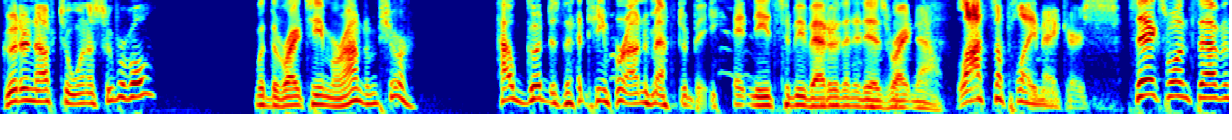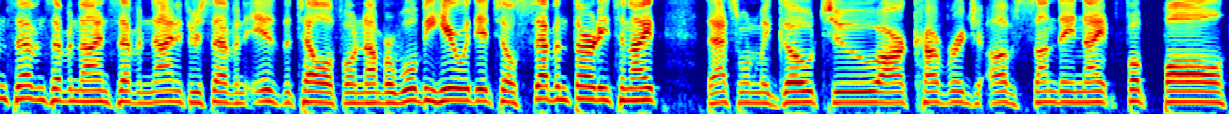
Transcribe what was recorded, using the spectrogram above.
Good enough to win a Super Bowl. with the right team around him. Sure, How good does that team around him have to be? it needs to be better than it is right now. Lots of playmakers. 617 779 7937 is the telephone number. We'll be here with you till 7:30 tonight. That's when we go to our coverage of Sunday night football.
